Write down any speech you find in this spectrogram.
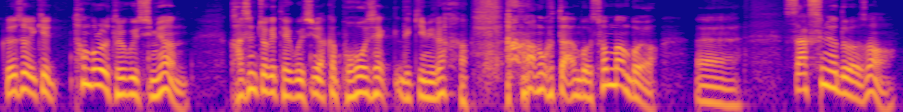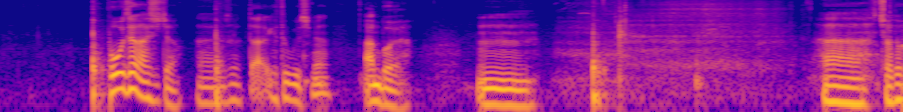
그래서 이렇게 텀블러를 들고 있으면 가슴 쪽에 대고 있으면 약간 보호색 느낌이라 아무것도 안 보여. 손만 보여. 예. 싹 스며들어서 보호색 아시죠? 예. 그래서 딱 이렇게 들고 있으면 안 보여요. 음. 아, 저도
